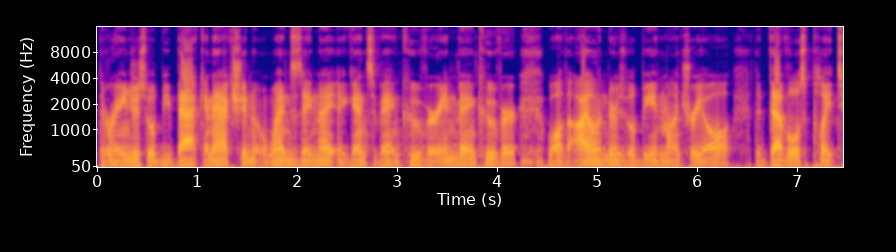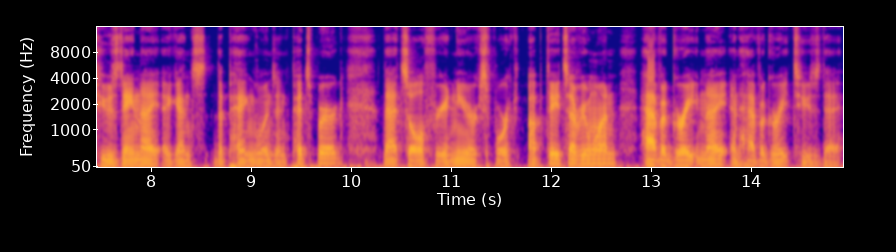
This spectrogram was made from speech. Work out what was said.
The Rangers will be back in action Wednesday night against Vancouver in Vancouver, while the Islanders will be in Montreal. The Devils play Tuesday night against the Penguins in Pittsburgh. That's all for your New York Sports updates, everyone. Have a great night and have a great Tuesday.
